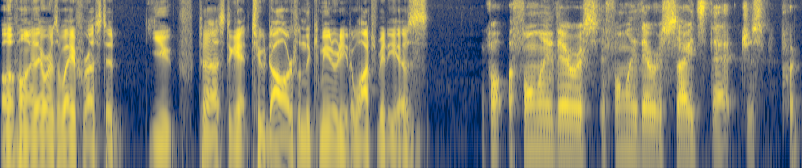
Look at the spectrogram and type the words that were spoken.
Well, if only there was a way for us to you to us to get two dollars from the community to watch videos. If, if only there was, if only there were sites that just put.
